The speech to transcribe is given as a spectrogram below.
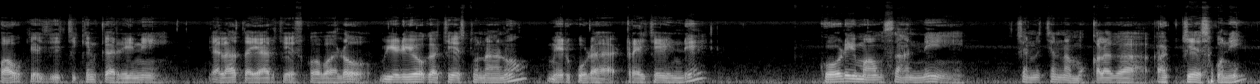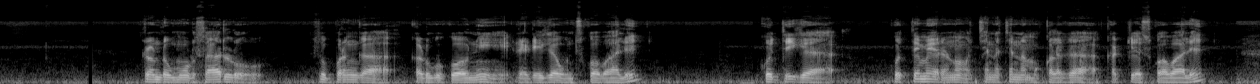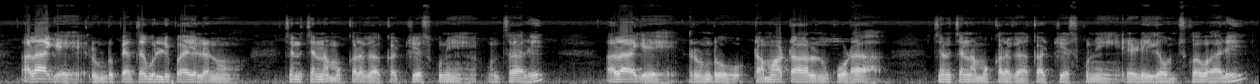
పావు KG chicken కర్రీని ఎలా తయారు చేసుకోవాలో వీడియోగా చేస్తున్నాను. మీరు కూడా ట్రై చేయండి. కోడి మాంసాన్ని చిన్న చిన్న ముక్కలుగా కట్ చేసుకుని రెండు మూడు సార్లు శుభ్రంగా కడుగుకొని రెడీగా ఉంచుకోవాలి. కొద్దిగా కొత్తిమీరను చిన్న చిన్న ముక్కలుగా కట్ చేసుకోవాలి. అలాగే రెండు పెద్ద ఉల్లిపాయలను చిన్న చిన్న ముక్కలుగా కట్ చేసుకుని ఉంచాలి. అలాగే రెండు టమాటాలను కూడా చిన్న చిన్న ముక్కలుగా కట్ చేసుకుని రెడీగా ఉంచుకోవాలి.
